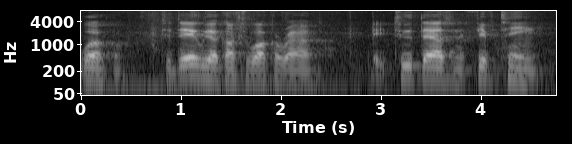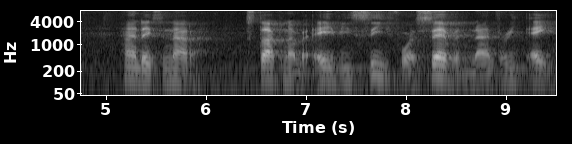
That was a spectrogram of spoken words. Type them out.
Welcome. Today we are going to walk around a 2015 Hyundai Sonata, stock number AVC 47938.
